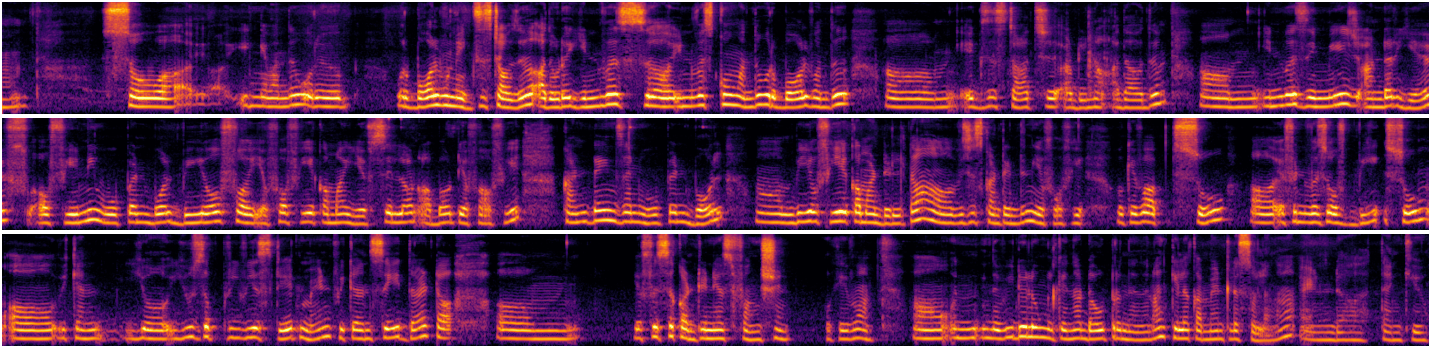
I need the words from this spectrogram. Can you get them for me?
so இங்கே வந்து ஒரு ஒரு பால் ஒன்று exist ஆகுது. அதோட invest இன்வெர்ஸ்க்கும் வந்து ஒரு பால் வந்து எக்ஸிஸ்ட் ஆச்சு அப்படின்னா அதாவது inverse image under F of any open ball B of F of A comma epsilon about F of A contains and open ball B of A comma delta which is content in F of A ஓகேவா so f inverse of b. So uh, we can uh, use the previous statement. We can say that uh, um, f is a continuous function. ஓகேவா இந்த வீடியோவில் உங்களுக்கு என்ன doubt இருந்ததுன்னா கீழே கமெண்ட்டில் சொல்லுங்கள் அண்ட் தேங்க்யூ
